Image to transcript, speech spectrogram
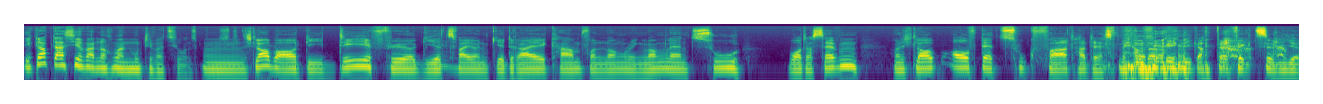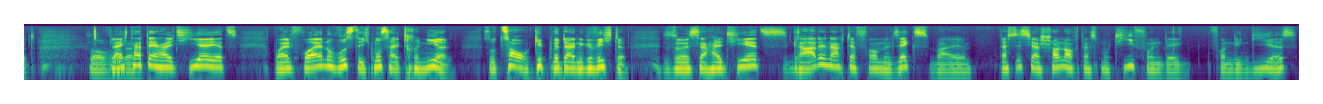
ich glaube, das hier war nochmal ein Motivationsboost. Hm, Ich glaube auch, die Idee für Gear 2 und Gear 3 kam von Long Ring Longland zu Water 7 und ich glaube, auf der Zugfahrt hat er es mehr oder weniger perfektioniert. So, Vielleicht hat er halt hier jetzt, wo er halt vorher nur wusste, ich muss halt trainieren. So, Zau, gib mir deine Gewichte. So ist er halt hier jetzt, gerade nach der Formel 6, weil das ist ja schon auch das Motiv von, der, von den Gears,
